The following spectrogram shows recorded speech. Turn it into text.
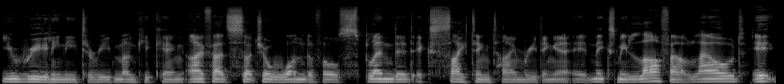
you really need to read Monkey King. I've had such a wonderful, splendid, exciting time reading it. It makes me laugh out loud. It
